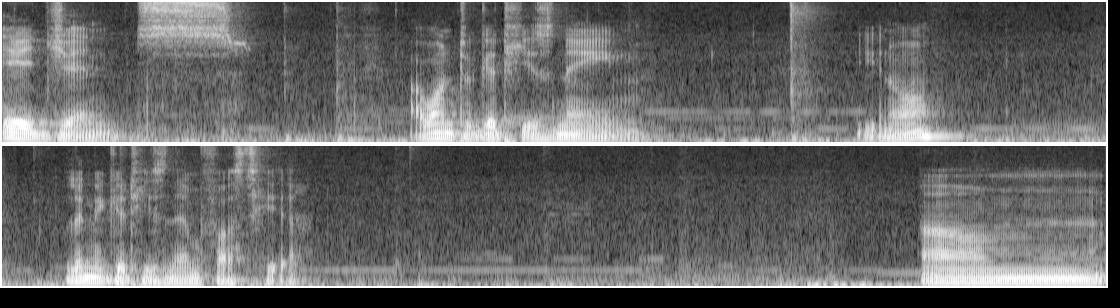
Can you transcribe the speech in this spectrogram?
agents I want to get his name. You know. Let me get his name first here. Um,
